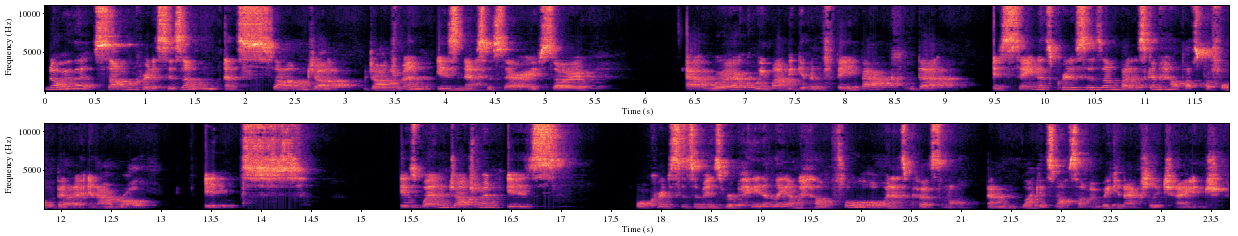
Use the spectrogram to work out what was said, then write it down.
Know that some criticism and some ju- judgment is necessary. So, at work, we might be given feedback that is seen as criticism, but it's going to help us perform better in our role. It is when judgment is or criticism is repeatedly unhelpful or when it's personal and like it's not something we can actually change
